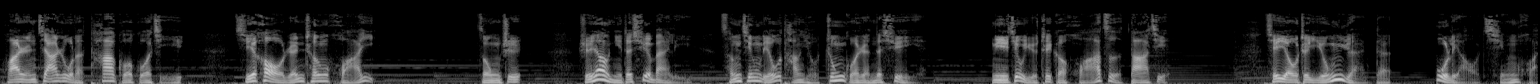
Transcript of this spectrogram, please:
华人加入了他国国籍，其后人称华裔。总之，只要你的血脉里曾经流淌有中国人的血液。你就与这个“华”字搭界，且有着永远的不了情怀。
